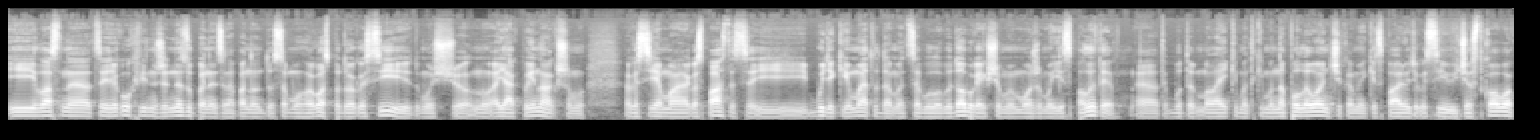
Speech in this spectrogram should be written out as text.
І власне цей рух він вже не зупиниться, напевно, до самого розпаду Росії, тому що ну а як по-інакшому Росія має розпастися, і будь-якими методами це було би добре, якщо ми можемо її спалити, е, так бути маленькими такими наполеончиками, які спалюють Росію частково.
